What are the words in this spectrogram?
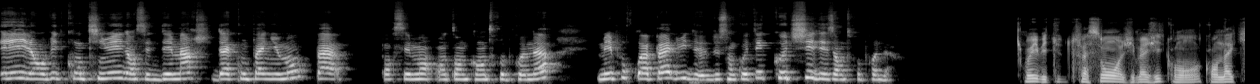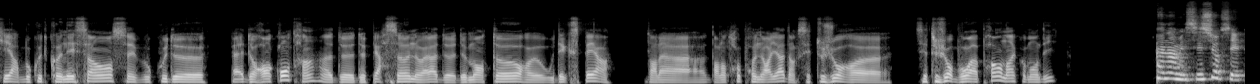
et il a envie de continuer dans cette démarche d'accompagnement, pas forcément en tant qu'entrepreneur, mais pourquoi pas lui de, son côté coacher des entrepreneurs. Oui, mais de toute façon, j'imagine qu'on acquiert beaucoup de connaissances et beaucoup de, bah, de rencontres, hein, de, personnes, voilà, de, mentors euh, ou d'experts dans l'entrepreneuriat. Donc c'est toujours euh, c'est toujours bon à prendre, hein, comme on dit. Ah non, mais c'est sûr, c'est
